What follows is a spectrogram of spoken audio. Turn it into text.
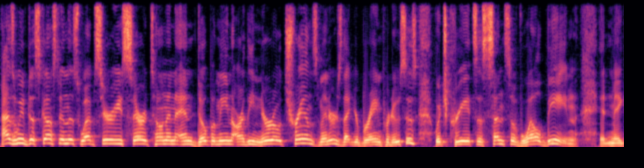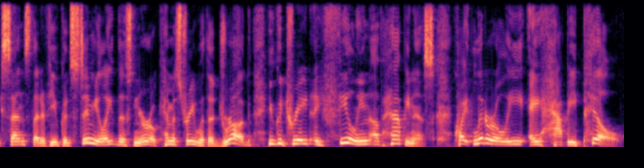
As we've discussed in this web series, serotonin and dopamine are the neurotransmitters that your brain produces, which creates a sense of well-being. It makes sense that if you could stimulate this neurochemistry with a drug, you could create a feeling of happiness, quite literally a happy pill.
